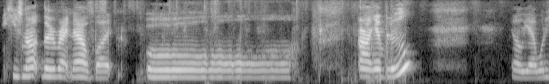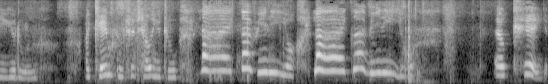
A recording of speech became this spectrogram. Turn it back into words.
He's not there right now, but oh, I am blue. Oh yeah, what are you doing? I came here to tell you to like the video, like the video. Okay.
